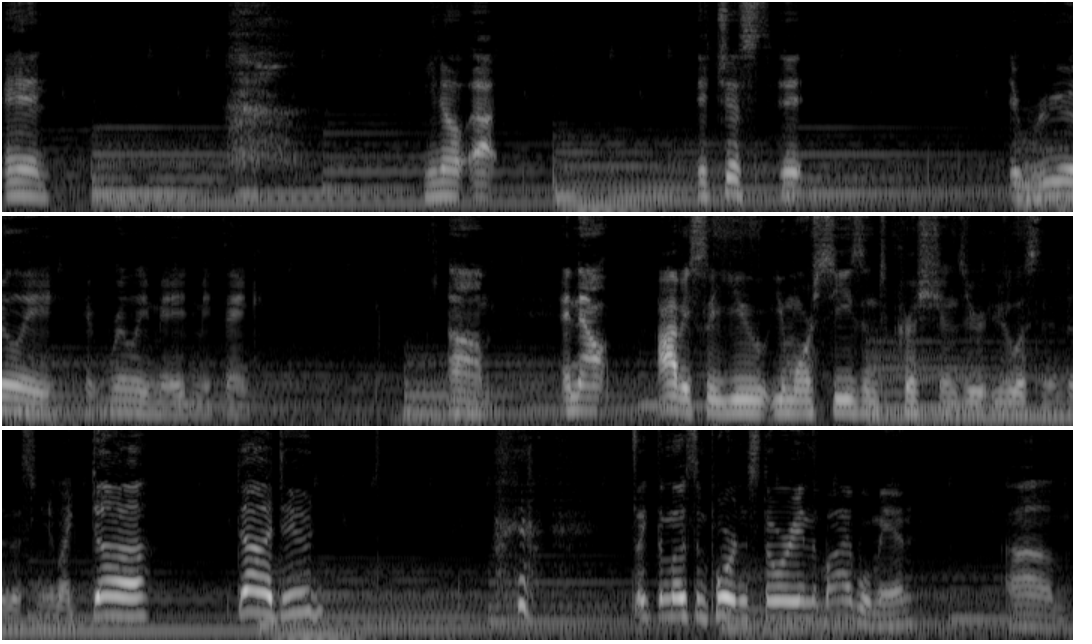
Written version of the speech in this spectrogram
And you know, it just it it really it really made me think. Um, and now obviously you you more seasoned Christians, you're, you're listening to this and you're like, duh, duh, dude. it's like the most important story in the Bible, man. Um,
